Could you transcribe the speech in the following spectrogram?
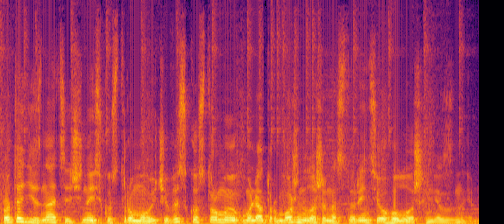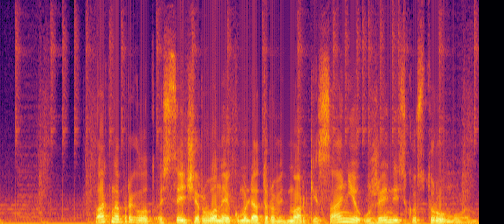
Проте дізнатися, чи низькостромовий чи високостромовий акумулятор можна лише на сторінці оголошення з ним. Так, наприклад, ось цей червоний акумулятор від марки Sanyo уже й низькострумовим.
